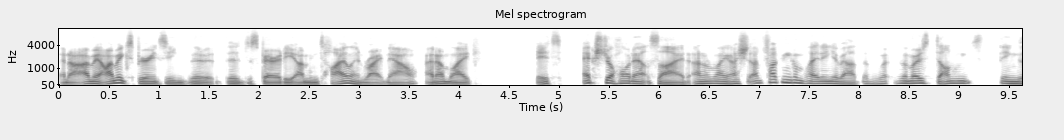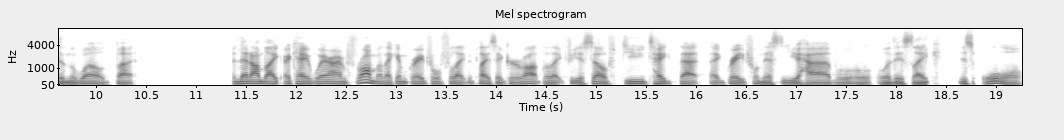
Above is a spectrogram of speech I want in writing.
and I, I mean, I'm experiencing the the disparity. I'm in Thailand right now, and I'm like, it's extra hot outside, and I'm like, I sh- I'm fucking complaining about the the most dumb things in the world, but and then I'm like, okay, where I'm from, I'm like I'm grateful for like the place I grew up, but like for yourself, do you take that that gratefulness that you have, or or, or this like this awe?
